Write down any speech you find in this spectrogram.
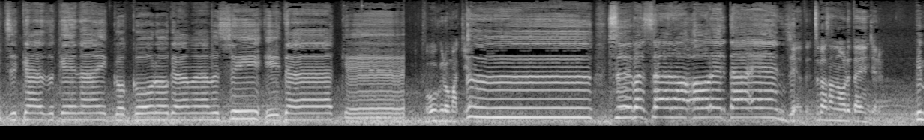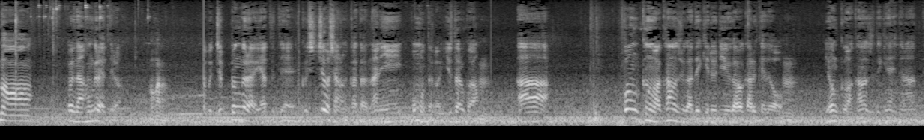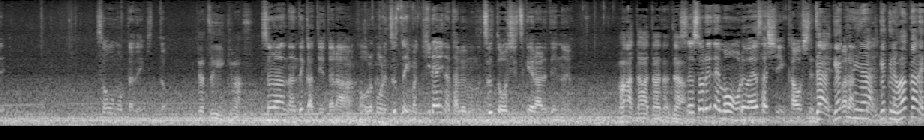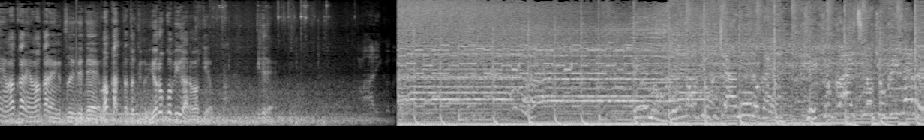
近づけない心が眩しいだけ大黒摩季うー翼の折れたエンジェル。翼の折れたエンジェル。ピンポーン。これ何分ぐらいやってる？分からん。多分10分ぐらいやってて視聴者の方何思ったか言うたろか、ん。ああポン君は彼女ができる理由がわかるけど、うん。ヨン君は彼女できないんだなって。そう思ったねきっと。じゃあ次行きます。それはなんでかって言ったら、俺俺ずっと今嫌いな食べ物ずっと押し付けられてんのよ分かった分かった分かった。じゃあ。そそれでも俺は優しい顔しててじゃあ逆にな、逆に分かれへん分かれへん分かれへんが続いてて、分かった時の喜びがあるわけよ。いくで。でも俺の曲じゃねえのかよ。結局あいつの曲になる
